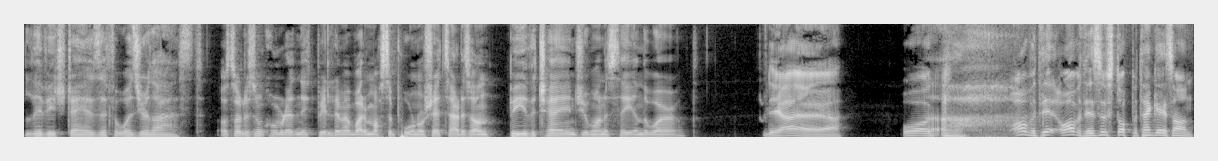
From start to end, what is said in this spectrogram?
'Live each day as if it was your last'. Og så liksom kommer det et nytt bilde med bare masse pornoshit, så er det sånn 'Be the change you want to see in the world'. Ja, ja, ja. Og av og, til, av og til så stopper tenker jeg sånn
